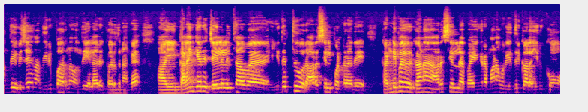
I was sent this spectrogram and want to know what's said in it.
வந்து விஜயகாந்த் இருப்பாருன்னு வந்து எல்லாரும் கருதுனாங்க. கலைஞர் ஜெயலலிதாவை எதிர்த்து ஒரு அரசியல் பண்றாரு. கண்டிப்பா இவருக்கான அரசியல்ல பயங்கரமான ஒரு எதிர்காலம் இருக்கும்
